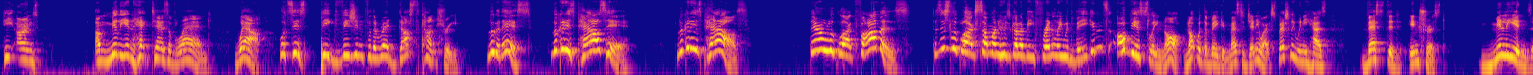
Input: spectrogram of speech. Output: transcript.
he owns a million hectares of land. Wow, what's this? Big vision for the red dust country. Look at this. Look at his pals here. Look at his pals. They all look like farmers. Does this look like someone who's going to be friendly with vegans? Obviously not. Not with the vegan message anyway, especially when he has vested interest. Millions,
